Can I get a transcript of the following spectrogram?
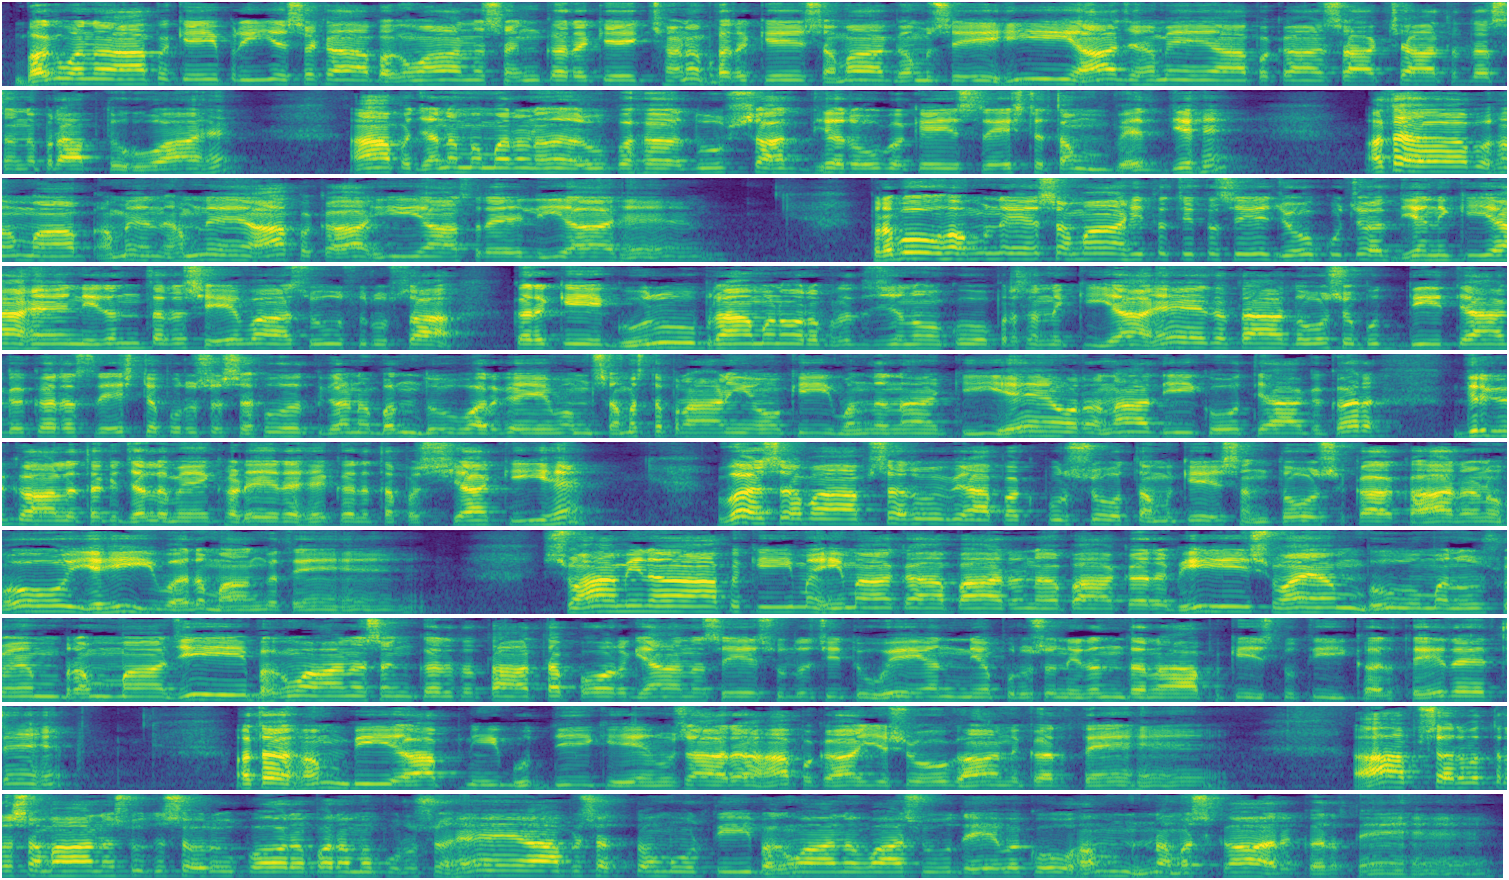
भगवान आपके प्रिय सखा, भगवान शंकर के क्षण भर के समागम से ही आज हमें आपका साक्षात दर्शन प्राप्त हुआ है। आप जन्म मरण रूप दुस्साध्य रोग के श्रेष्ठतम वैद्य हैं। अतः अब हम आप, हमें, हमने आपका ही आश्रय लिया है। प्रभु, हमने समाहित चित से जो कुछ अध्ययन किया है, निरंतर सेवा, शुश्रूषा करके गुरु, ब्राह्मण और वृद्धजनों को प्रसन्न किया है, तथा दोष, बुद्धि, त्याग कर श्रेष्ठ पुरुष सहुत गण, बंधु, वर्ग एवं समस्त प्राणियों की वंदना की है और अनादि को त्याग कर दीर्घ काल तक जल में खड़े रहकर तपस्या की है। वह सब आप सर्वव्यापक पुरुषोत्तम के संतोष का कारण हो, यही वर मांगते हैं। स्वामी आपकी महिमा का पार न पाकर भी स्वयं भू मनु स्वयं ब्रह्मा जी, भगवान शंकर तथा तप और ज्ञान से सुदचित हुए अन्य पुरुष निरंतर आपकी स्तुति करते रहते हैं। अतः हम भी अपनी बुद्धि के अनुसार आपका यशोगान करते हैं। आप सर्वत्र समान शुद्ध स्वरूप और परम पुरुष हैं। आप सत्व मूर्ति भगवान वासुदेव को हम नमस्कार करते हैं।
